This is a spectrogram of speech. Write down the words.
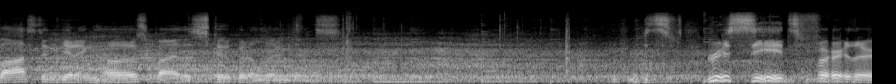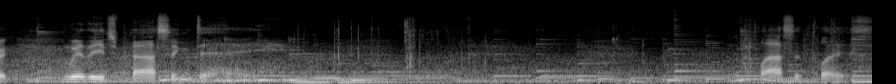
Boston getting hosed by the stupid Olympics recedes further with each passing day. Placid place.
